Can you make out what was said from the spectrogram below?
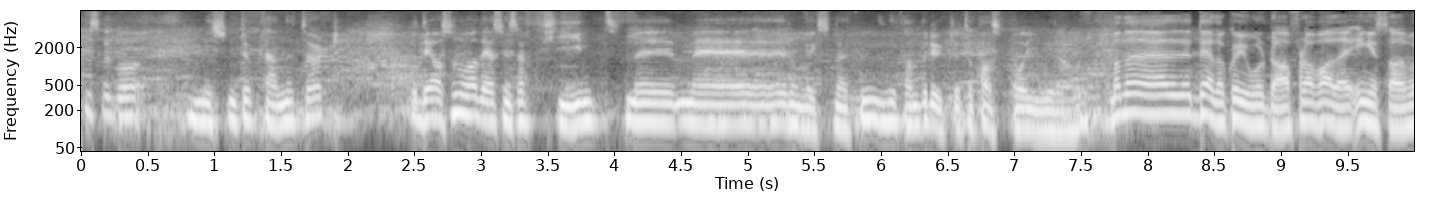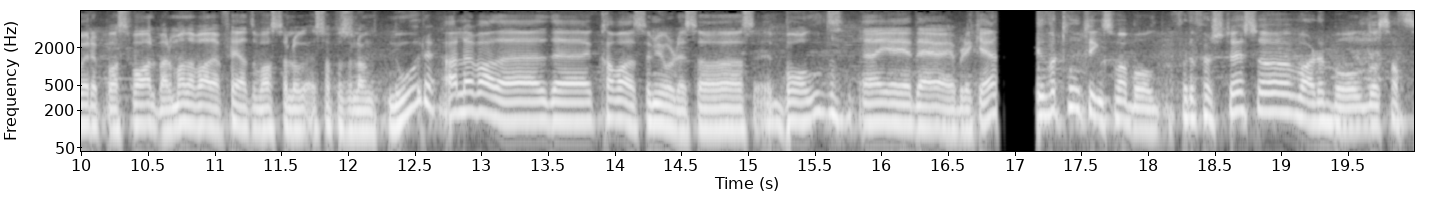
Vi skal gå Mission to Planet Earth. Og det er også noe av det jeg syns er fint med, med romvirksomheten. Vi kan bruke det til å passe på jorda. Men eh, det dere gjorde da, for da var det ingen som hadde vært på Svalbard, men var det fordi det var så, såpass langt nord? Eller var det, det, hva var det som gjorde det så bold eh, i det øyeblikket? Det var to ting som var bold. For det første så var det bold å satse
